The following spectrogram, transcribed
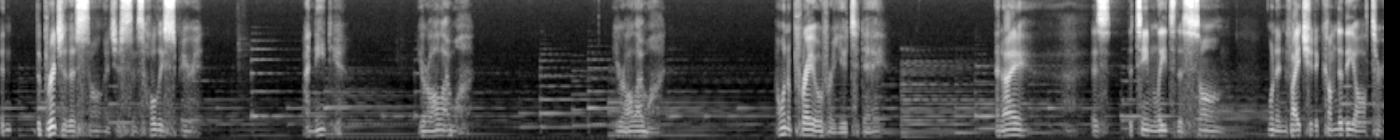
And the bridge of this song, it just says, Holy Spirit, I need you. You're all I want. You're all I want. I want to pray over you today. And I, as the team leads this song, want to invite you to come to the altar,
